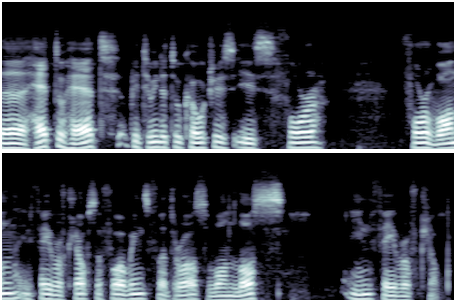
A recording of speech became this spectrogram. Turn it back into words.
The head-to-head between the two coaches is four, four one in favor of Klopp. So four wins, four draws, one loss in favor of Klopp.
